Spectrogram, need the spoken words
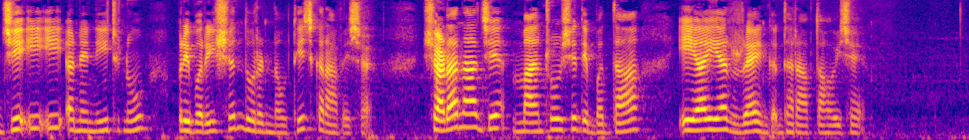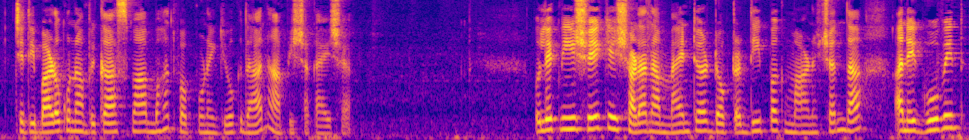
જેઈઈ અને નીટનું પ્રિપરેશન ધોરણ નવથી જ કરાવે છે. શાળાના જે મેન્ટરો છે તે બધા એઆઈઆર રેન્ક ધરાવતા હોય છે, જેથી બાળકોના વિકાસમાં મહત્વપૂર્ણ યોગદાન આપી શકાય છે. ઉલ્લેખનીય છે કે શાળાના મેન્ટર ડોક્ટર દીપક માણચંદા અને ગોવિંદ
